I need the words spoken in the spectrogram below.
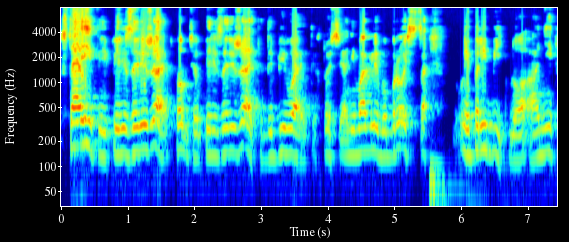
стоит и перезаряжает. Помните, он перезаряжает и добивает их. То есть они могли бы броситься и прибить, но они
